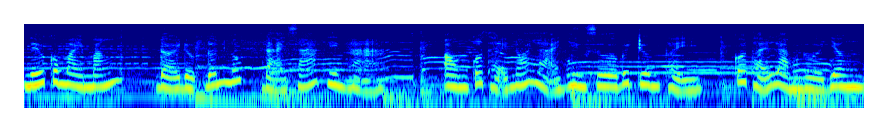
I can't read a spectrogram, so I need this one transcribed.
Nếu có may mắn, đợi được đến lúc đại xá thiên hạ, ông có thể nói lại duyên xưa với Trương Thị, có thể làm người dân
